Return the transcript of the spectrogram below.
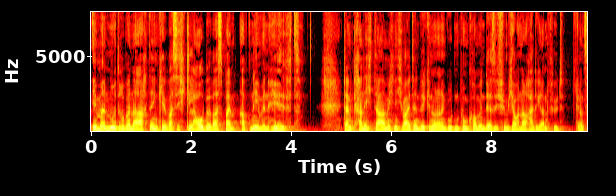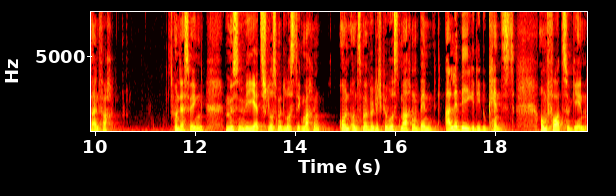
immer nur drüber nachdenke, was ich glaube, was beim Abnehmen hilft, dann kann ich da mich nicht weiterentwickeln und an einen guten Punkt kommen, der sich für mich auch nachhaltig anfühlt. Ganz einfach. Und deswegen müssen wir jetzt Schluss mit lustig machen und uns mal wirklich bewusst machen, wenn alle Wege, die du kennst, um vorzugehen,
